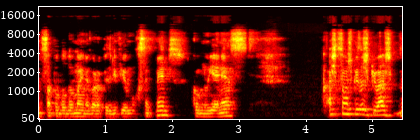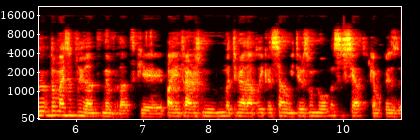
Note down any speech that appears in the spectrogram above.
Unstoppable Domain, agora o Pedro enviou-me recentemente, como no INS. Acho que são as coisas que eu acho que dão mais utilidade, na verdade, que é para entrares numa determinada aplicação e teres um nome associado, que é uma coisa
